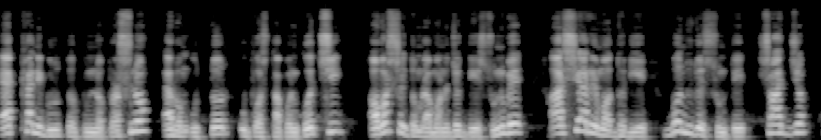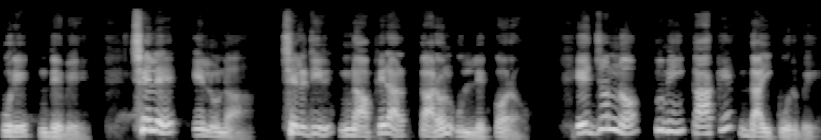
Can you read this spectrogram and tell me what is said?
একখানি গুরুত্বপূর্ণ প্রশ্ন এবং উত্তর উপস্থাপন করছি। অবশ্যই তোমরা মনোযোগ দিয়ে শুনবে আর শেয়ারের মধ্য দিয়ে বন্ধুদের শুনতে সাহায্য করে দেবে। ছেলে এলো না। ছেলেটির না ফেরার কারণ উল্লেখ করো। এর জন্য তুমি কাকে দায়ী করবে?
